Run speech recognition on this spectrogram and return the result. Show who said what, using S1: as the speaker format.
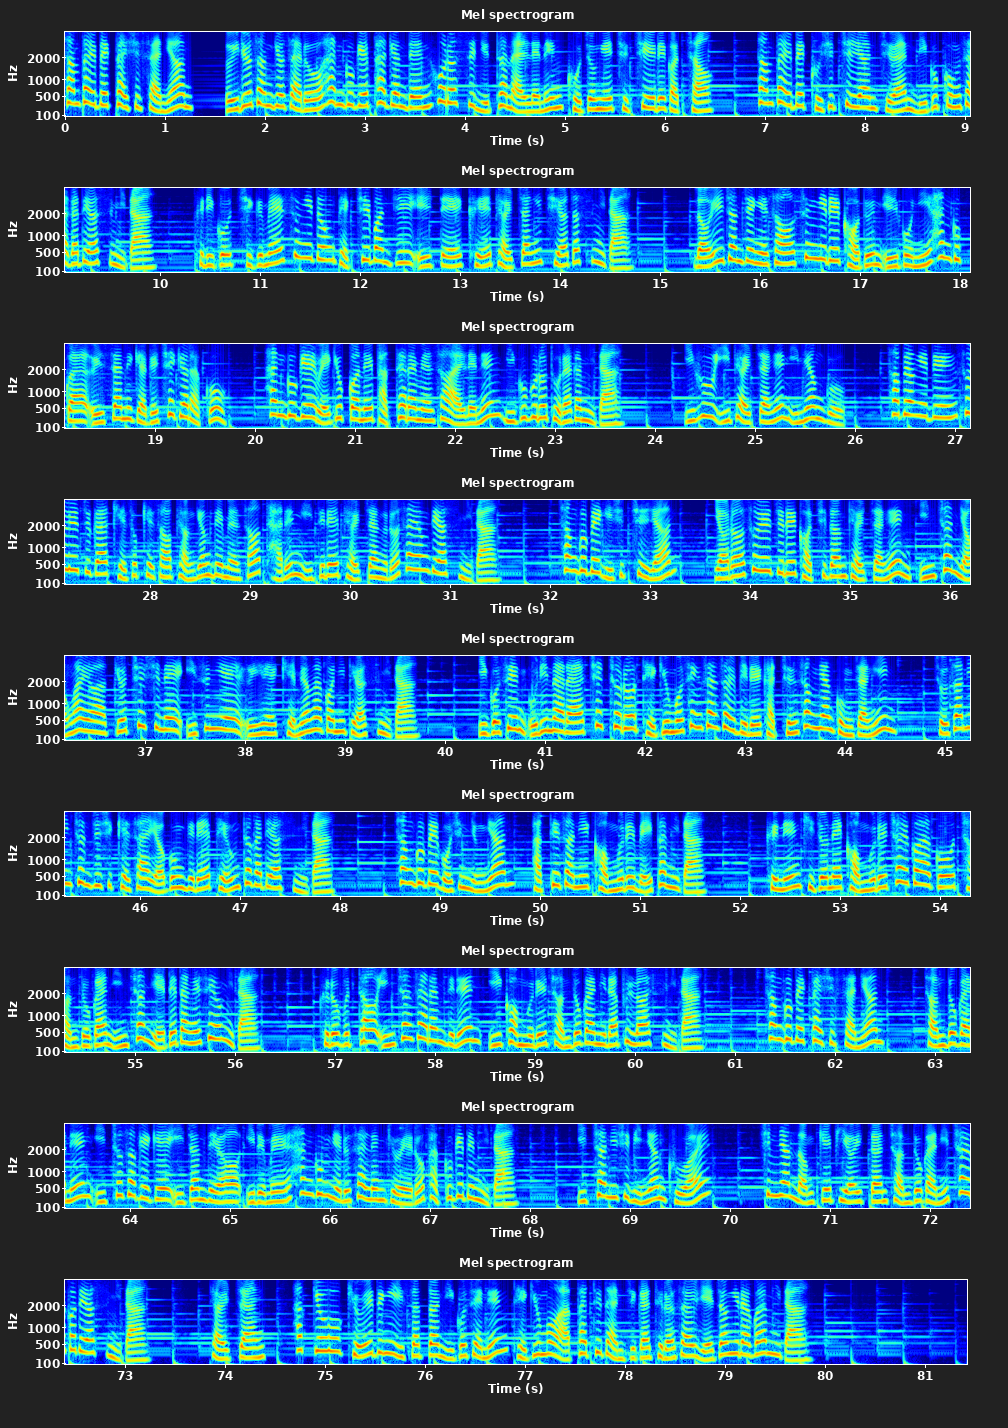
S1: 1884년 의료 선교사로 한국에 파견된 호러스 뉴턴 알렌은 고종의 주치의를 거쳐 1897년 주한 미국 공사가 되었습니다. 그리고 지금의 숭이동 107번지 일대에 그의 별장이 지어졌습니다. 러일 전쟁에서 승리를 거둔 일본이 한국과 을사늑약을 체결하고 한국의 외교권을 박탈하면서 알렌은 미국으로 돌아갑니다. 이후 이 별장은 이명국, 서병에 등 소유주가 계속해서 변경되면서 다른 이들의 별장으로 사용되었습니다. 1927년 여러 소유주를 거치던 별장은 인천영화여학교 출신의 이순희에 의해 개명학원이 되었습니다. 이곳은 우리나라 최초로 대규모 생산 설비를 갖춘 성냥 공장인 조선인촌 주식회사 여공들의 배움터가 되었습니다. 1956년 박태선이 건물을 매입합니다. 그는 기존의 건물을 철거하고 전도관 인천 예배당을 세웁니다. 그로부터 인천 사람들은 이 건물을 전도관이라 불러왔습니다. 1984년 전도관은 이초석에게 이전되어 이름을 한국 예루살렘 교회로 바꾸게 됩니다. 2022년 9월 10년 넘게 비어있던 전도관이 철거되었습니다. 별장, 학교, 교회 등이 있었던 이곳에는 대규모 아파트 단지가 들어설 예정이라고 합니다.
